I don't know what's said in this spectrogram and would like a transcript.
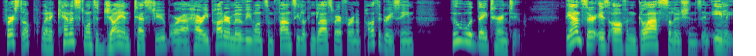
First up, when a chemist wants a giant test tube or a Harry Potter movie wants some fancy looking glassware for an apothecary scene, who would they turn to? The answer is often Glass Solutions in Ely,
